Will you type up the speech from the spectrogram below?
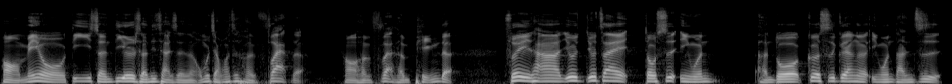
哦，没有第一声、第二声、第三声的。我们讲话是很 flat 的，哦，很 flat、很平的。所以他又又在都是英文很多各式各样的英文单字。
